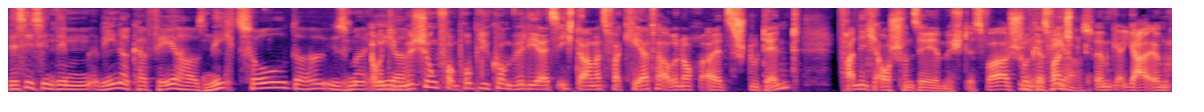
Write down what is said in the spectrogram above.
Das ist in dem Wiener Kaffeehaus nicht so. Da ist man Aber die Mischung vom Publikum, Willi, als ich damals verkehrt habe, noch als Student, fand ich auch schon sehr gemischt. Es war schon, das waren, ähm, ja, ähm,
